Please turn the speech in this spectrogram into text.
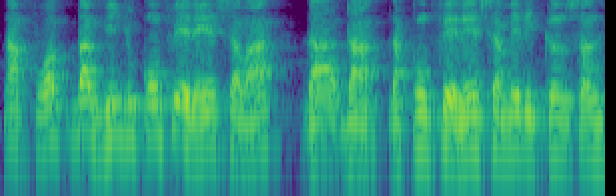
na foto da videoconferência lá, da, da, da conferência americana.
